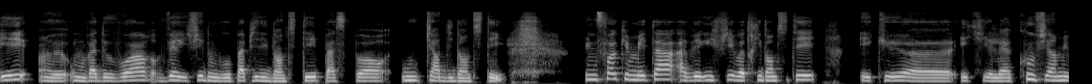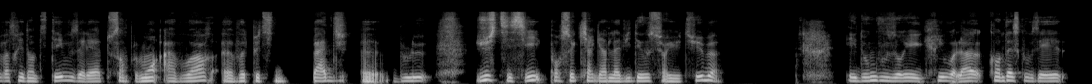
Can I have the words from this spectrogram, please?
Et on va devoir vérifier donc vos papiers d'identité, passeport ou carte d'identité. Une fois que Meta a vérifié votre identité et et qu'il a confirmé votre identité, vous allez tout simplement avoir votre petite badge euh, bleu juste ici pour ceux qui regardent la vidéo sur YouTube. Et donc, vous aurez écrit, voilà, quand est-ce que vous, avez,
